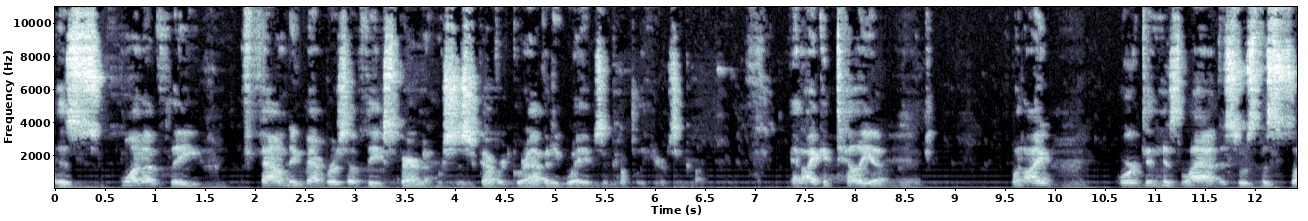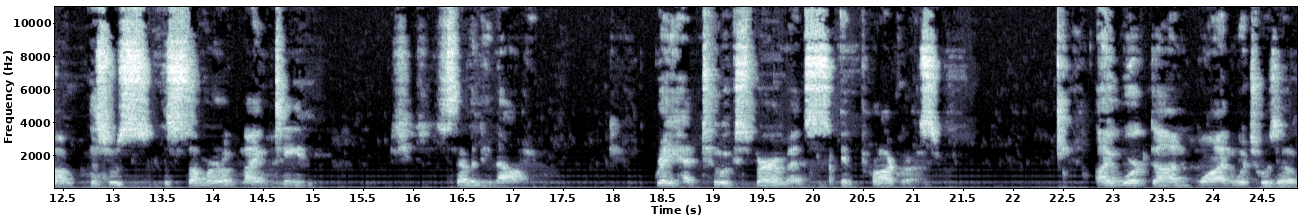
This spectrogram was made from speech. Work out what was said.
is one of the founding members of the experiment which discovered gravity waves a couple of years ago. And I can tell you, when I worked in his lab, this was the sum, this was the summer of 1979. Ray had two experiments in progress. I worked on one which was a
